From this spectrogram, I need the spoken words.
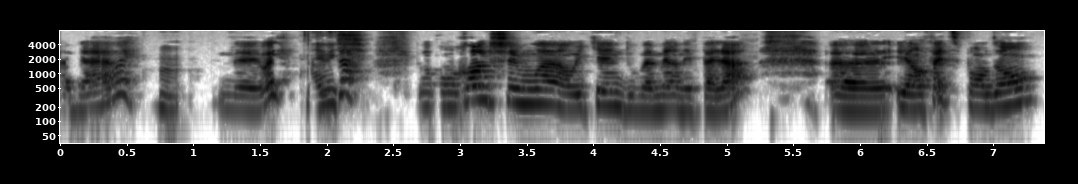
Ah bah ouais. Hmm. Mais ouais. Ah c'est oui. ça. Donc on rentre chez moi un week-end où ma mère n'est pas là. Euh, et en fait, pendant,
